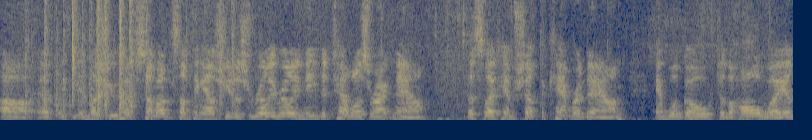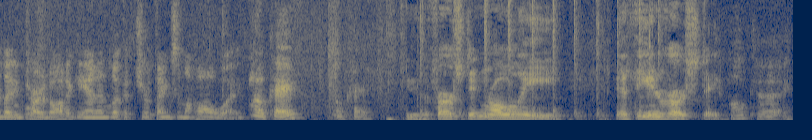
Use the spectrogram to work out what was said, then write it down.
uh, if- unless you have some, oth- something else you just really, really need to tell us right now, let's let him shut the camera down and we'll go to the hallway and let him turn it on again and look at your things in the hallway. Okay, okay. You're the first enrollee at the university. Okay.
